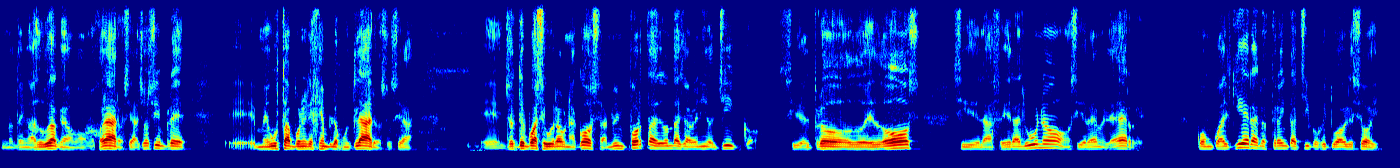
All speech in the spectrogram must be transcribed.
no tengas duda que vamos a mejorar. O sea, yo siempre eh, me gusta poner ejemplos muy claros. O sea, eh, yo te puedo asegurar una cosa, no importa de dónde haya venido el chico, si del Pro de 2, si de la Federal 1 o si de la MLR. Con cualquiera de los 30 chicos que tú hables hoy,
